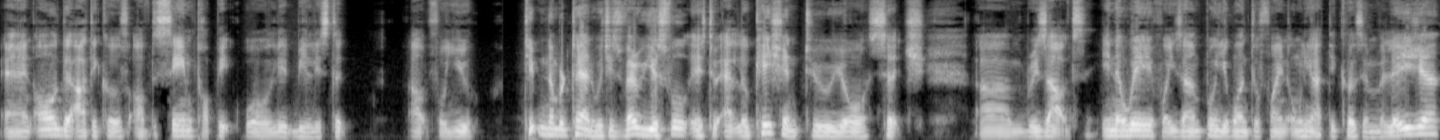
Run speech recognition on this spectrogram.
and all the articles of the same topic will be listed out for you Tip number 10, which is very useful, is to add location to your search um, results. In a way, for example, you want to find only articles in Malaysia,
